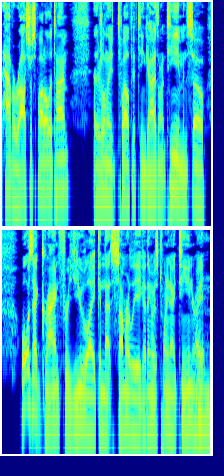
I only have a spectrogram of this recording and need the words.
have a roster spot all the time. And there's only 12, 15 guys on a team. And so what was that grind for you like in that summer league? I think it was 2019, right? Mm-hmm.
